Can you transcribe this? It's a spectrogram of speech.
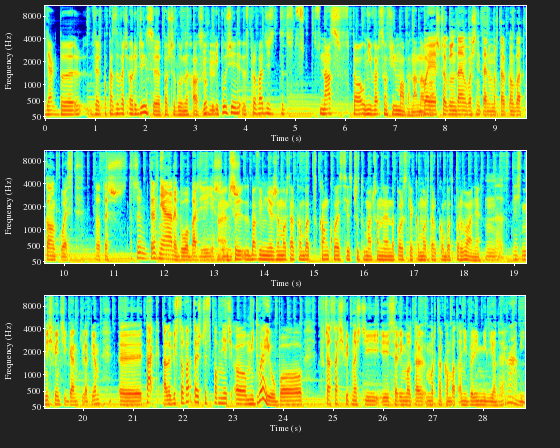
jakby, wiesz, pokazywać originsy poszczególnych osób mhm. i później wprowadzić nas w to uniwersum filmowe na nowo. Bo ja jeszcze oglądałem właśnie ten Mortal Kombat Conquest. To też znaczy, drewniane było bardziej jeszcze A, niż... Bawi mnie, że Mortal Kombat Conquest jest przetłumaczone na polskie jako Mortal Kombat Porwanie. No, nie, nie święci ganki lepią. Yy, tak, ale wiesz co, warto jeszcze wspomnieć o Midwayu, bo w czasach świetności y, serii Mortal, Mortal Kombat oni byli milionerami.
